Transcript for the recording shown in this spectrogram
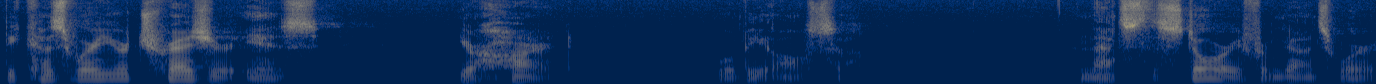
because where your treasure is, your heart will be also. And that's the story from God's Word.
